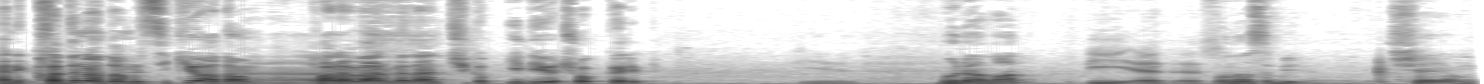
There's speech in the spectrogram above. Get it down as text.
Hani kadın adamı sikiyor adam Ha, para evet. vermeden çıkıp gidiyor çok garip. Bu ne lan? BS. Bu nasıl bir şey yani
